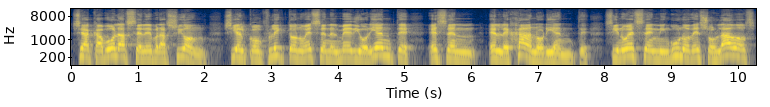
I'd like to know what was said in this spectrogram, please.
se acabó la celebración. Si el conflicto no es en el Medio Oriente, es en el lejano oriente. Si no es en ninguno de esos lados,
